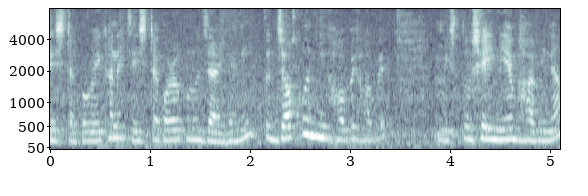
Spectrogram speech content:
চেষ্টা করব? এখানে চেষ্টা করার কোনো জায়গা নেই। তো যখন হবে হবে। তো সেই নিয়ে ভাবি না।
